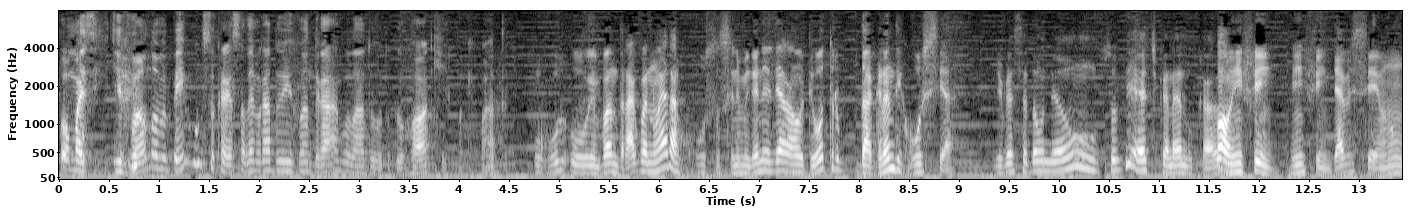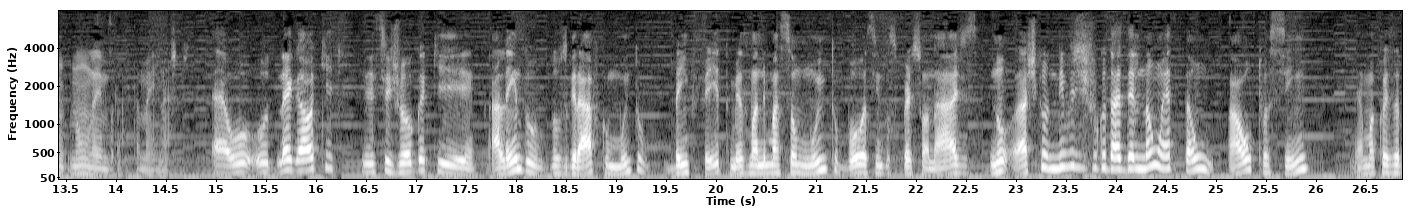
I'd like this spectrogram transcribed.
Pô, mas Ivan é um nome bem russo, cara. É só lembrar do Ivan Drago lá do, do, do Rock, Rock 4. O, Ivan Drago não era russo, se não me engano, ele era de outro, da grande Rússia. Devia ser da União Soviética, né, no caso. Bom, enfim, enfim, deve ser, eu não, não lembro também, né? É, o, o legal é que esse jogo é que, além do- dos gráficos muito bem feito, mesmo uma animação muito boa, assim, dos personagens, no- acho que o nível de dificuldade dele não é tão alto assim. É uma coisa,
